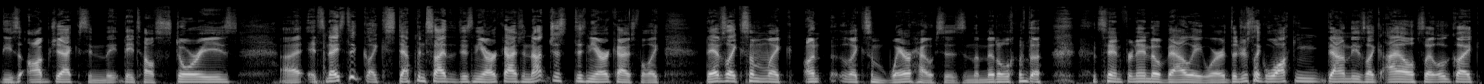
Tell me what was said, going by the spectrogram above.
these objects and they, they tell stories. Uh, it's nice to like step inside the Disney archives and not just Disney archives, but like they have like some like un, like some warehouses in the middle of the San Fernando Valley where they're just like walking down these like aisles that look like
